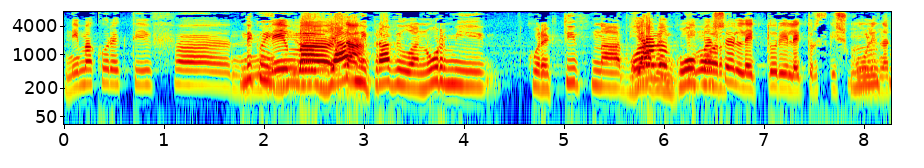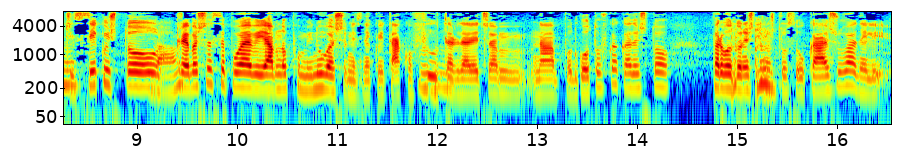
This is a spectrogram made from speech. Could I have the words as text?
Нема коректив, Некои нема јавни да. правила, норми, коректив на јавен говор. имаше лектори, лекторски школи, mm -hmm. значи секој што да. требаше да се појави јавно поминуваше низ некој таков филтер, mm -hmm. да речам, на подготовка, каде што првото нешто на што се укажува, нели,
